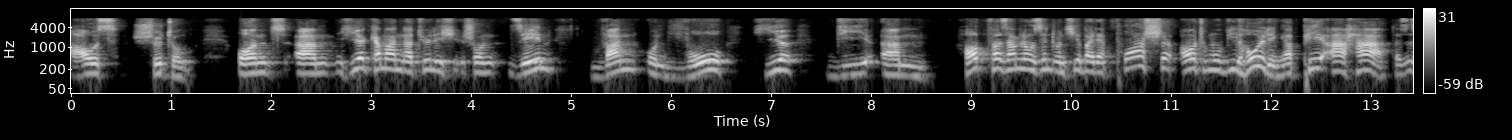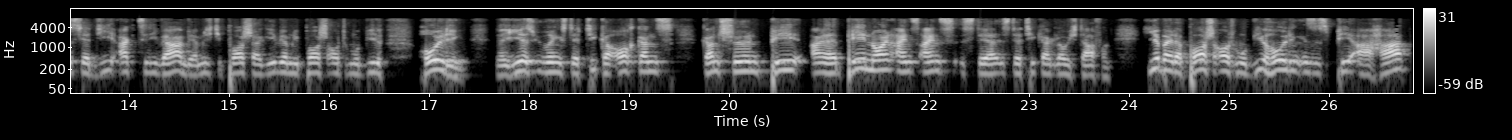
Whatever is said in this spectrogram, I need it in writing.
Ausschüttung. Und ähm, hier kann man natürlich schon sehen, wann und wo hier die ähm, Hauptversammlungen sind und hier bei der Porsche Automobil Holding, ja, PAH, das ist ja die Aktie, die wir haben. Wir haben nicht die Porsche AG, wir haben die Porsche Automobil Holding. Ja, hier ist übrigens der Ticker auch ganz, ganz schön. P, äh, P911 ist der, ist der Ticker, glaube ich, davon. Hier bei der Porsche Automobil Holding ist es PAH.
